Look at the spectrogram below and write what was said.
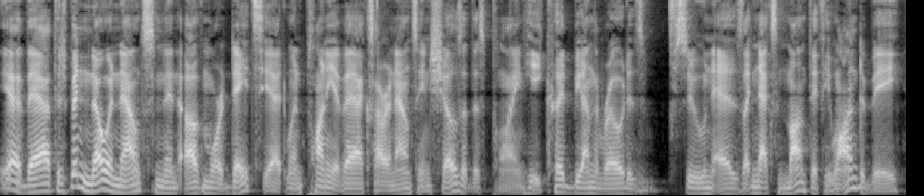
Yeah, that. There's been no announcement of more dates yet when plenty of acts are announcing shows at this point. He could be on the road as soon as like next month if he wanted to be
